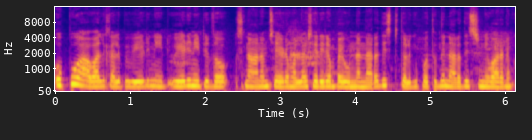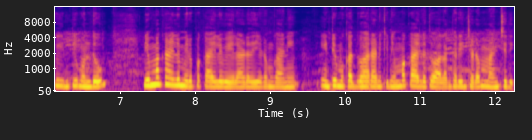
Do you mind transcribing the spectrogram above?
ఉప్పు ఆవాలు కలిపి వేడి నీటి వేడి నీటితో స్నానం చేయడం వల్ల శరీరంపై ఉన్న నరదిష్టి తొలగిపోతుంది. నరదిష్టి నివారణకు ఇంటి ముందు నిమ్మకాయలు మిరపకాయలు వేలాడదీయడం కానీ ఇంటి ముఖద్వారానికి నిమ్మకాయలతో అలంకరించడం మంచిది.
